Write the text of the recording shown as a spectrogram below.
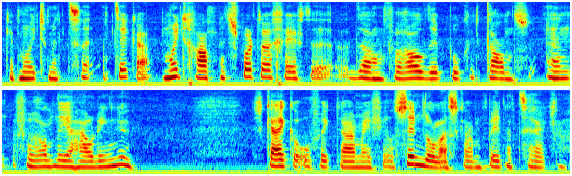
Ik heb moeite met t- tikken. Moeite gehad met sporten. Geef de, dan vooral dit boek een kans. En verander je houding nu. Eens kijken of ik daarmee veel simdollars kan binnentrekken.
